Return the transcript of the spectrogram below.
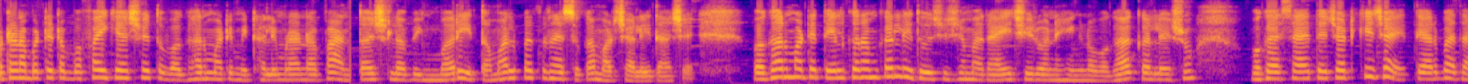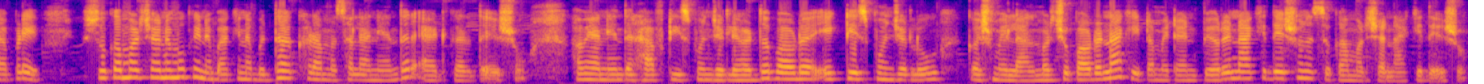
વટાણા બટેટા બફાઈ ગયા છે, તો વઘાર માટે મીઠા લીમડાના પાન, તજ, લવિંગ મરી તમાલપત્ર અને સૂકા મરચાં લીધા છે. વઘાર માટે તેલ ગરમ કરી લીધું છે, જેમાં રાઈ, જીરો અને હિંગનો વઘાર કરી લેશું. વઘાર સાથે ચટકી જાય, ત્યારબાદ આપણે સૂકા મરચાંને મૂકીને બાકીના બધા ખડા મસાલાની અંદર એડ કરી દઈશું. હવે આની અંદર હાફ ટીસ્પૂન જેટલી હળદર પાવડર, એક ટીસ્પૂન જેટલું કશ્મીર લાલ મરચું પાવડર નાખી, ટમેટાની પ્યોરે નાખી દઈશું અને સૂકા મરચાં નાખી દઈશું.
